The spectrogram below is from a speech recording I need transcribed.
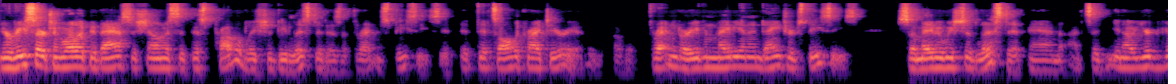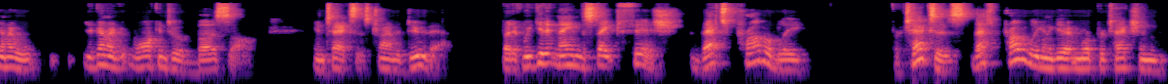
your research in Guadalupe bass has shown us that this probably should be listed as a threatened species. It, it, fits all the criteria of a threatened or even maybe an endangered species. So maybe we should list it. And I said, you know, you're gonna you're gonna walk into a buzzsaw in Texas trying to do that. But if we get it named the state fish, that's probably for Texas, that's probably going to give it more protection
